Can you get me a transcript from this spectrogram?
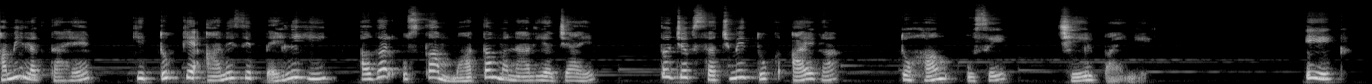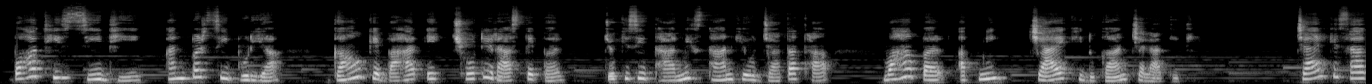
हमें लगता है कि दुख के आने से पहले ही अगर उसका मातम मना लिया जाए तो जब सच में दुख आएगा तो हम उसे झेल पाएँगे। एक बहुत ही सीधी, अनपढ़ सी बुढ़िया गाँव के बाहर एक छोटे रास्ते पर, जो किसी धार्मिक स्थान की ओर जाता था, वहाँ पर अपनी चाय की दुकान चलाती थी। चाय के साथ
